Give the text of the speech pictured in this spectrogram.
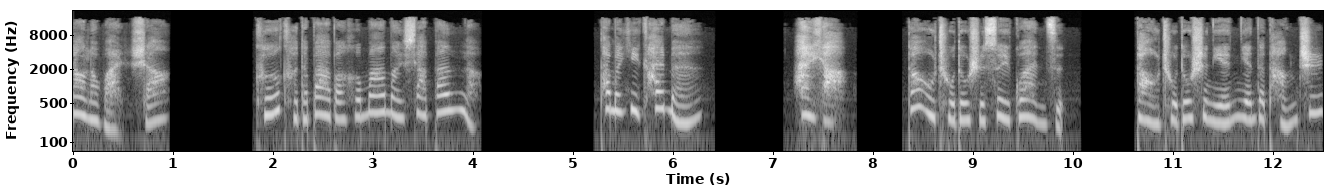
到了晚上，可可的爸爸和妈妈下班了。他们一开门，哎呀，到处都是碎罐子，到处都是黏黏的糖汁。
